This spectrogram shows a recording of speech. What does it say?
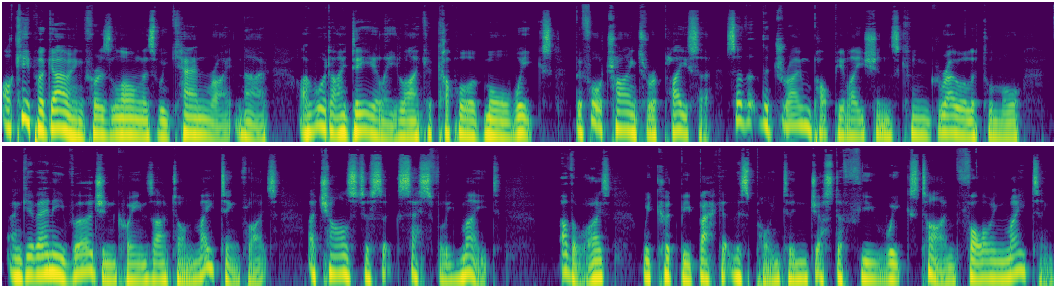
I'll keep her going for as long as we can right now. I would ideally like a couple of more weeks before trying to replace her so that the drone populations can grow a little more and give any virgin queens out on mating flights a chance to successfully mate. Otherwise, we could be back at this point in just a few weeks' time following mating.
